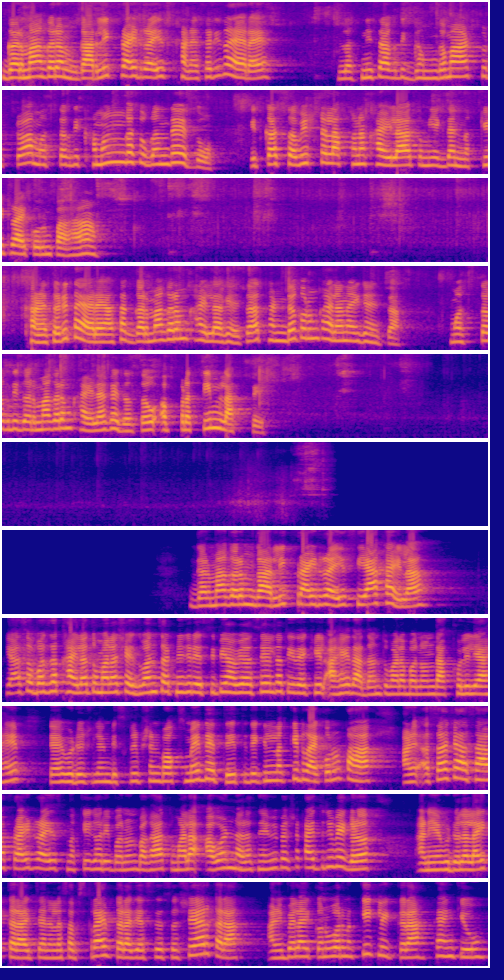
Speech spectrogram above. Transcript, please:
गरमागरम गार्लिक फ्राईड राईस खाण्यासाठी तयार आहे. लसणीचा अगदी घमघमाट सुटतो मस्त अगदी खमंग सुगंध येतो. इतका चविष्ट लागतो ना खायला तुम्ही एकदा नक्की ट्राय करून पहा. खाण्यासाठी तयार आहे. असा गरमागरम खायला घ्यायचा थंड करून खायला नाही घ्यायचा. मस्त अगदी गरमागरम खायला घ्यायचा चव अप्रतिम लागते. गरमागरम गार्लिक फ्राईड राईस या खायला. यासोबत जर खायला तुम्हाला शेजवान चटणीची रेसिपी हवी असेल तर ती देखील आहे. दादान तुम्हाला बनवून दाखवलेली आहे. त्या व्हिडिओची लिंक डिस्क्रिप्शन बॉक्समध्ये देते. ती देखील नक्की ट्राय करून पहा. आणि असाच्या असा हा फ्राईड राईस नक्की घरी बनवून बघा. तुम्हाला आवडणारच. नेहमीपेक्षा काहीतरी वेगळं. आणि या व्हिडिओला लाईक करा. चॅनलला सबस्क्राईब करा. जास्तीत जास्त शेअर करा. आणि बेल आयकॉनवर नक्की क्लिक करा. थँक्यू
